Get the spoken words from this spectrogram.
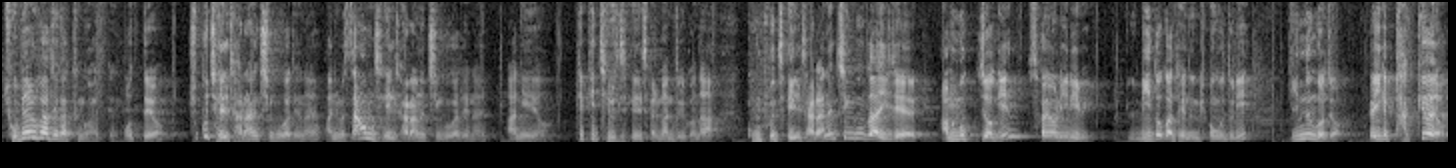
조별 과제 같은 거 할 때 어때요? 축구 제일 잘하는 친구가 되나요? 아니면 싸움 제일 잘하는 친구가 되나요? 아니에요. PPT를 제일 잘 만들거나 공부 제일 잘하는 친구가 이제 암묵적인 서열 1위 리더가 되는 경우들이 있는 거죠. 그러니까 이게 바뀌어요.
